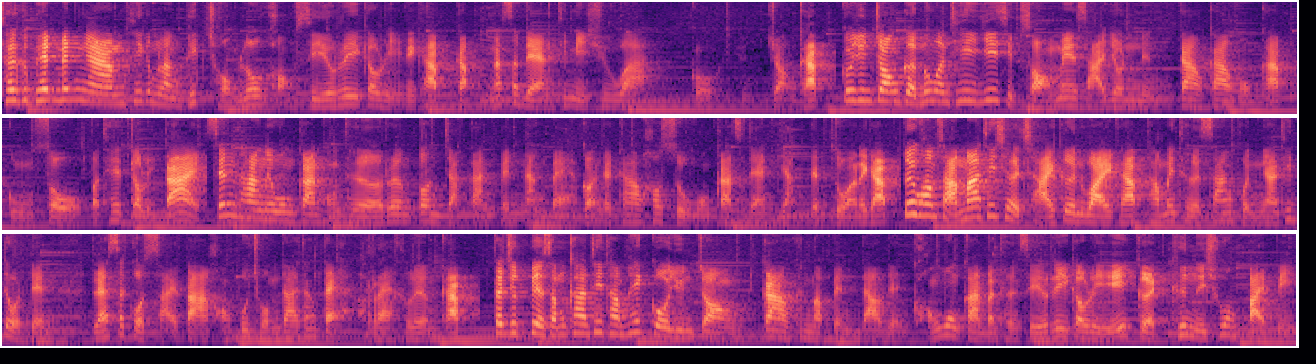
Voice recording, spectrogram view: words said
เธอคือเพชรเม็ดงามที่กำลังพลิกโฉมโลกของซีรีส์เกาหลีนะครับกับนักแสดงที่มีชื่อว่าโกย จองครับโกยุนจองเกิดเมื่อวันที่ 22 เมษายน 1996 ครับ กรุงโซลประเทศเกาหลีใต้ เส้นทางในวงการของเธอเริ่มต้นจากการเป็นนางแบบก่อนจะก้าวเข้าสู่วงการแสดงอย่างเต็มตัวนะครับ ด้วยความสามารถที่เฉิดฉายเกินวัยครับทำให้เธอสร้างผลงานที่โดดเด่น และสะกดสายตาของผู้ชมได้ตั้งแต่แรกเริ่มครับ แต่จุดเปลี่ยนสำคัญที่ทำให้โกยุนจองก้าวขึ้นมาเป็นดาวเด่นของวงการบันเทิงซีรีส์เกาหลีเกิดขึ้นในช่วงปลายปี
